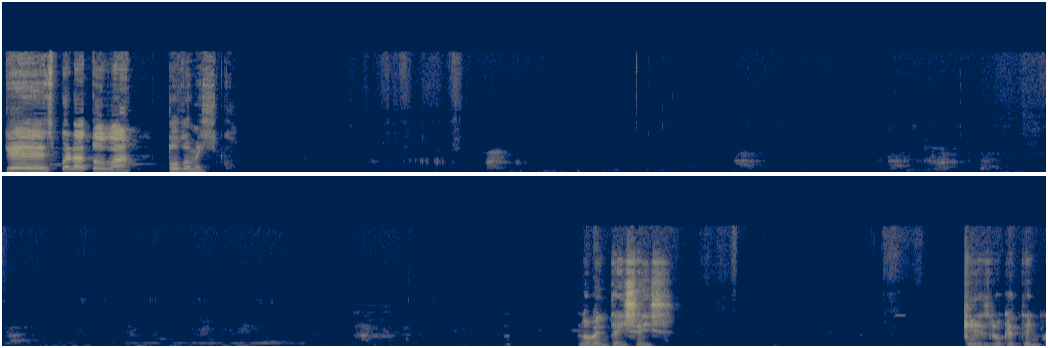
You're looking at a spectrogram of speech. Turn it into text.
que es para toda, todo México. Noventa y seis. ¿Qué es lo que tengo?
